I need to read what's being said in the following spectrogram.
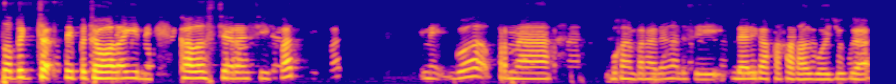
topik co- tipe cowok lagi nih. Kalau secara sifat ini gue pernah bukan pernah dengar sih dari kakak-kakak gue juga.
